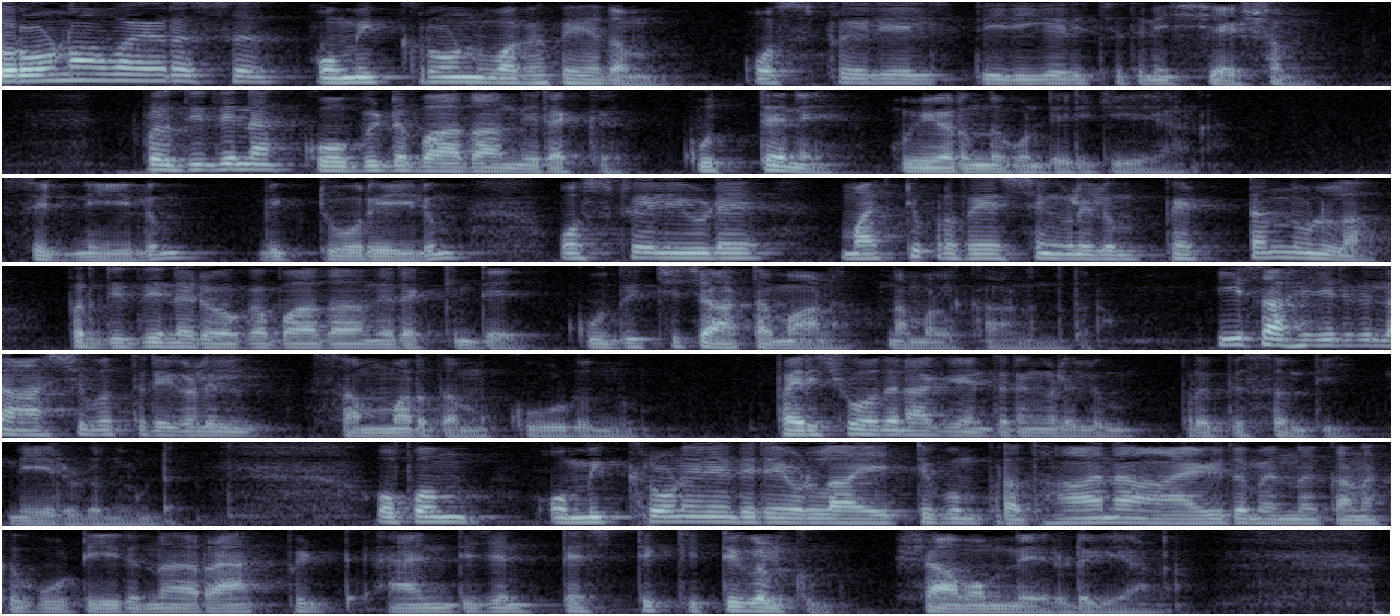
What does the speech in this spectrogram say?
Corona virus Omicron വകഭേദം ഓസ്ട്രേലിയയിൽ സ്ഥിരീകരിച്ചതിന് ശേഷം പ്രതിദിന കോവിഡ് ബാധാ നിരക്ക് കുത്തനെ ഉയർന്നുകൊണ്ടിരിക്കുകയാണ്. സിഡ്നിയിലും വിക്ടോറിയയിലും ഓസ്ട്രേലിയയുടെ മറ്റു പ്രദേശങ്ങളിലും പെട്ടെന്നുള്ള പ്രതിദിന രോഗബാധാ നിരക്കിന്റെ കുതിച്ചുചാട്ടമാണ് നമ്മൾ കാണുന്നത്. ഈ സാഹചര്യത്തിൽ ആശുപത്രികളിൽ സമ്മർദ്ദം കൂടുന്നു. പരിശോധനാ കേന്ദ്രങ്ങളിലും പ്രതിസന്ധി നേരിടുന്നുണ്ട്. ഒപ്പം ഒമിക്രോണിനെതിരെയുള്ള ഏറ്റവും പ്രധാന ആയുധമെന്ന് കണക്ക് കൂട്ടിയിരുന്ന റാപ്പിഡ് ആന്റിജൻ ടെസ്റ്റ് കിറ്റുകൾക്കും ക്ഷാമം നേരിടുകയാണ്.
